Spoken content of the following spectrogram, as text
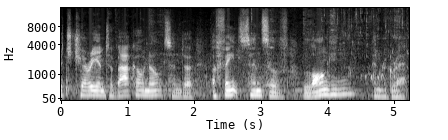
rich cherry and tobacco notes, and a, a faint sense of longing and regret.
